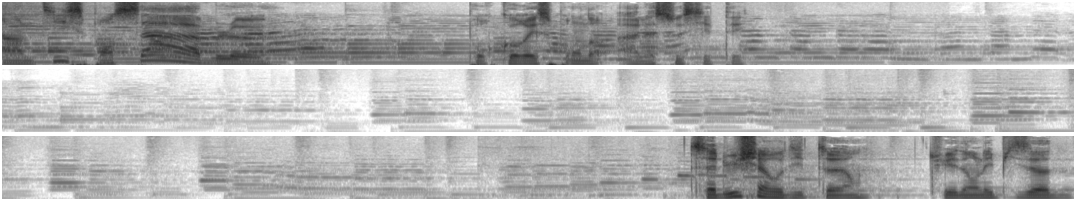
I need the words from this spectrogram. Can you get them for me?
indispensable pour correspondre à la société. Salut cher auditeur, tu es dans l'épisode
